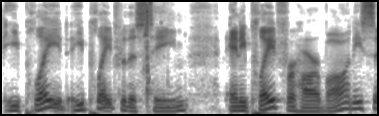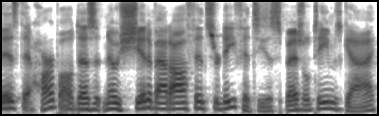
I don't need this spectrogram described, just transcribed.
he played he played for this team and he played for Harbaugh and he says that Harbaugh doesn't know shit about offense or defense. He's a special teams guy.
